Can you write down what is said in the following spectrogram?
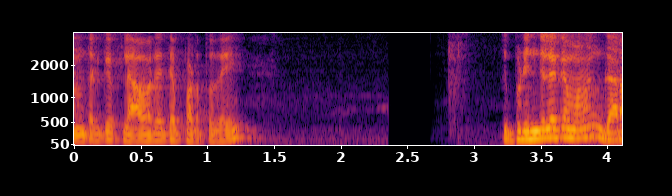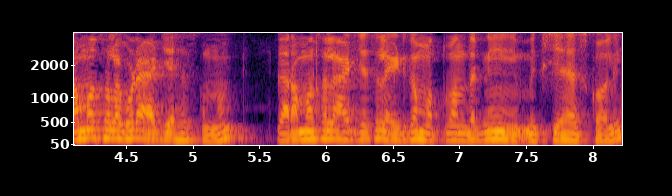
అంతటికీ ఫ్లేవర్ అయితే పడుతుంది. ఇప్పుడు ఇందులోకి మనం గరం మసాలా కూడా యాడ్ చేసేసుకుందాం. గరం మసాలా యాడ్ చేసి లైట్గా మొత్తం అందరినీ మిక్స్ చేసేసుకోవాలి.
